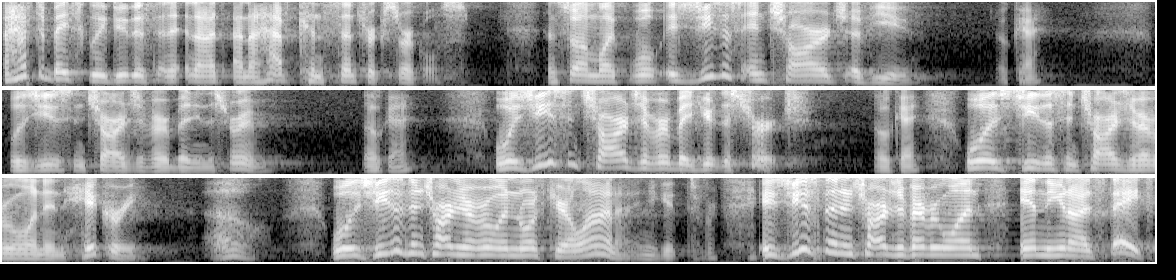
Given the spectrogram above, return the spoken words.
I have to basically do this, and, and, I, and I have concentric circles. And so I'm like, well, is Jesus in charge of you? Okay. Well, Jesus in charge of everybody in this room? Okay. Well, Jesus in charge of everybody here at this church? Okay. Well, is Jesus in charge of everyone in Hickory? Oh. Well, is Jesus in charge of everyone in North Carolina? And you get is Jesus then in charge of everyone in the United States?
